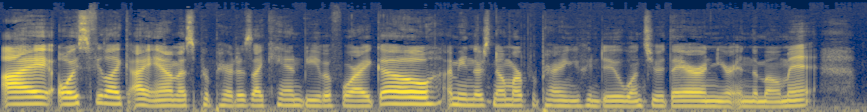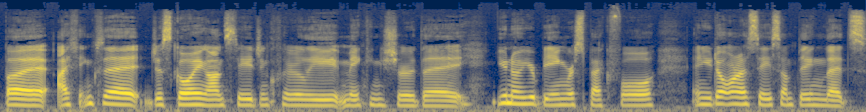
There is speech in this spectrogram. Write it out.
I always feel like I am as prepared as I can be before I go. I mean, there's no more preparing you can do once you're there and you're in the moment. But I think that just going on stage and clearly making sure that you know you're being respectful and you don't want to say something that's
